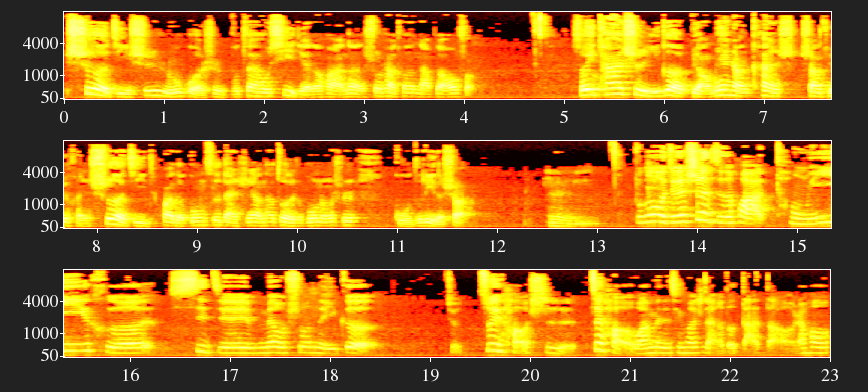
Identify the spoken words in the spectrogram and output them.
设计师如果是不在乎细节的话，那说实话他都拿不到 offer。所以它是一个表面上看上去很设计化的公司，但实际上他做的是工程师骨子里的事儿。嗯，不过我觉得设计的话，统一和细节也没有说哪一个就最好是最好完美的情况是两个都达到，然后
